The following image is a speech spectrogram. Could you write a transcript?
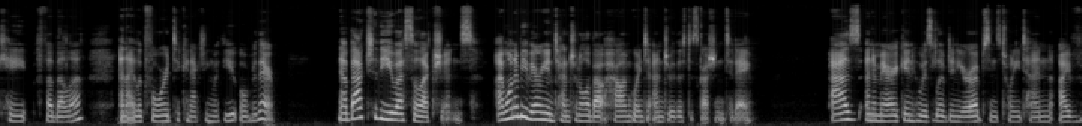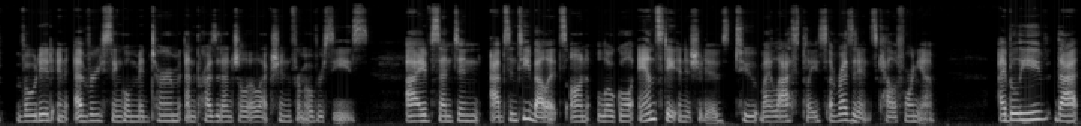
Kay Fabella, and I look forward to connecting with you over there. Now back to the US elections. I want to be very intentional about how I'm going to enter this discussion today. As an American who has lived in Europe since 2010, I've voted in every single midterm and presidential election from overseas. I've sent in absentee ballots on local and state initiatives to my last place of residence, California. I believe that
